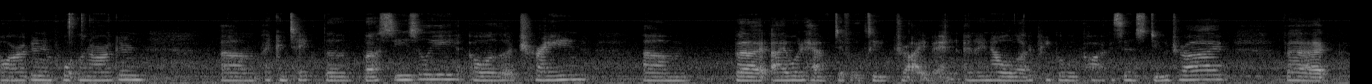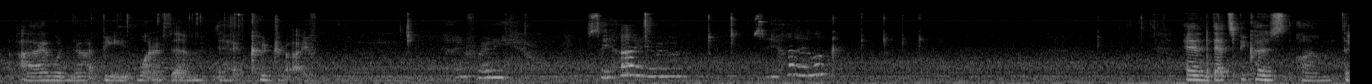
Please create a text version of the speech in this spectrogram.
Oregon, in Portland, Oregon. Um, I can take the bus easily or the train, um, but I would have difficulty driving. And I know a lot of people with Parkinson's do drive, but I would not be one of them that could drive. Hi, Freddie. Say hi, everyone. Say hi, look. And that's because um, the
